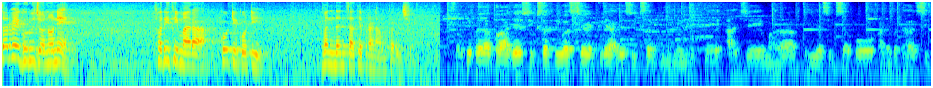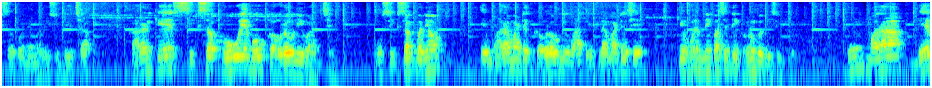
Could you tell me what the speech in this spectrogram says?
સર્વે ગુરુજનોને ફરીથી મારા કોટી કોટી વંદન સાથે પ્રણામ કરું છું. સૌથી પહેલાં તો આજે શિક્ષક દિવસ છે એટલે આજે શિક્ષક દિન નિમિત્તે આજે મારા પ્રિય શિક્ષકો અને બધા જ શિક્ષકોને મારી શુભેચ્છા. કારણ કે શિક્ષક હોવું એ બહુ ગૌરવની વાત છે. હું શિક્ષક બન્યો એ મારા માટે ગૌરવની વાત એટલા માટે છે કે હું એમની પાસેથી ઘણું બધું શીખ્યો. હું મારા બે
